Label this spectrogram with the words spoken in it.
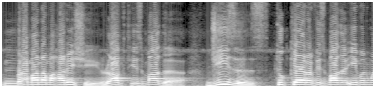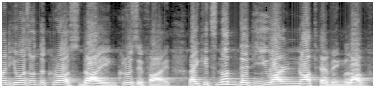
Ramana Maharishi loved his mother. Jesus took care of his mother even when he was on the cross, dying, crucified. Like it's not that you are not having love.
